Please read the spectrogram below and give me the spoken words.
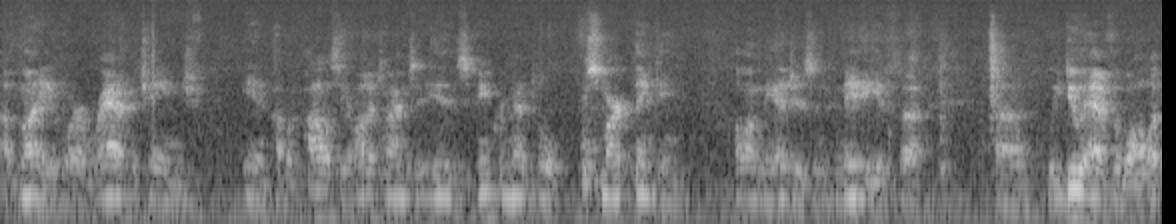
of money or a radical change in public policy. A lot of times it is incremental, smart thinking along the edges, and maybe if uh, uh, we do have the wallet,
